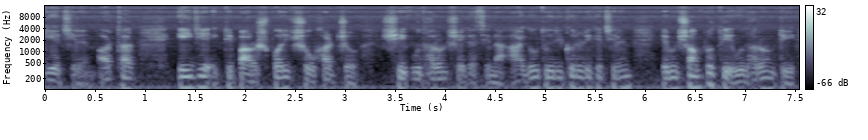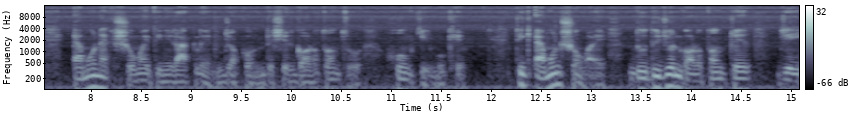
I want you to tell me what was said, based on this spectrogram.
গিয়েছিলেন। অর্থাৎ এই যে একটি পারস্পরিক সৌহার্দ্য, সেই উদাহরণ শেখ হাসিনা আগেও তৈরি করে রেখেছিলেন এবং সম্প্রতি উদাহরণটি এমন এক সময় তিনি রাখলেন যখন দেশের গণতন্ত্র হুমকির মুখে। ঠিক এমন সময় দু দুজন গণতন্ত্রের যেই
